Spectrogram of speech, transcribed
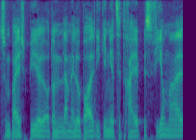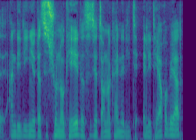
zum Beispiel oder ein Lamello Ball, die gehen jetzt drei bis viermal an die Linie. Das ist schon okay. Das ist jetzt auch noch kein elitärer Wert,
